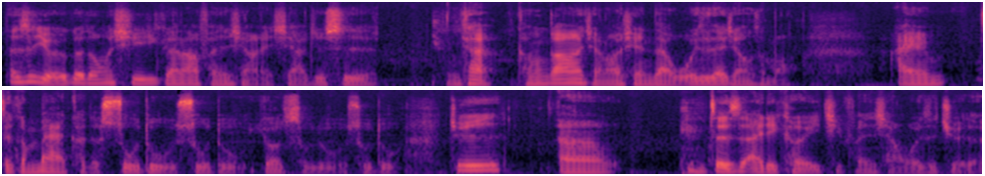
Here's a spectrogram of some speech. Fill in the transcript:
但是有一个东西跟大家分享一下，就是你看，可能刚刚讲到现在，我一直在讲什么？i 这个 Mac 的速度、速度又速度、速度，就是嗯。这是艾迪克一起分享，我也是觉得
